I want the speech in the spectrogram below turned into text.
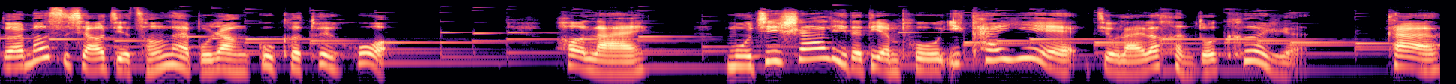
短毛斯小姐从来不让顾客退货。后来，母鸡莎莉的店铺一开业就来了很多客人。看，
